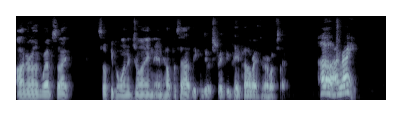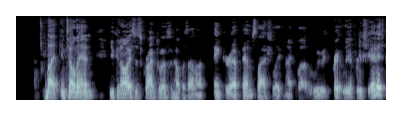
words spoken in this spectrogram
on our own website. So if people want to join and help us out, they can do it straight through PayPal right through our website. Oh, all right. But until then, you can always subscribe to us and help us out on Anchor FM slash Late Night Love. We would greatly appreciate it.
